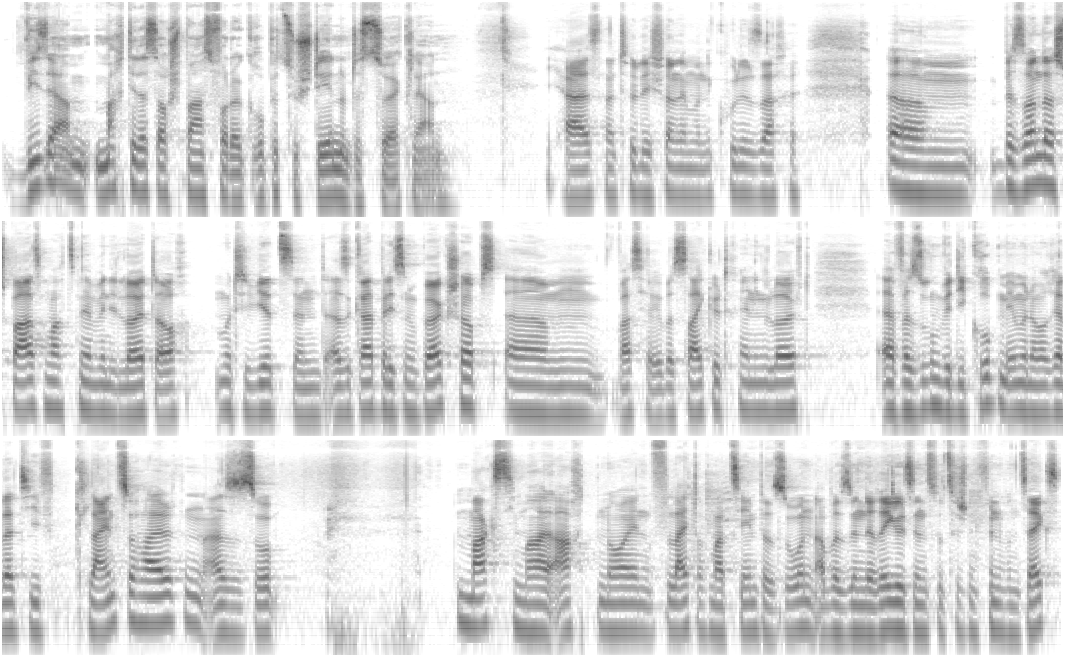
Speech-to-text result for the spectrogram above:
Wie sehr macht dir das auch Spaß, vor der Gruppe zu stehen und das zu erklären? Ja, ist natürlich schon immer eine coole Sache. Ähm, besonders Spaß macht es mir, wenn die Leute auch motiviert sind. Also gerade bei diesen Workshops, ähm, was ja über Cycle-Training läuft, äh, versuchen wir die Gruppen immer noch relativ klein zu halten. Also so maximal acht, neun, vielleicht auch mal zehn Personen, aber so in der Regel sind es so zwischen fünf und sechs.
